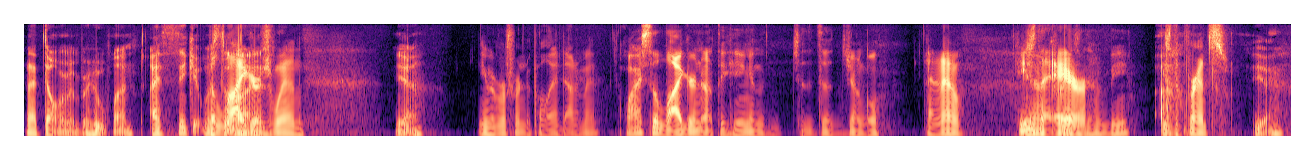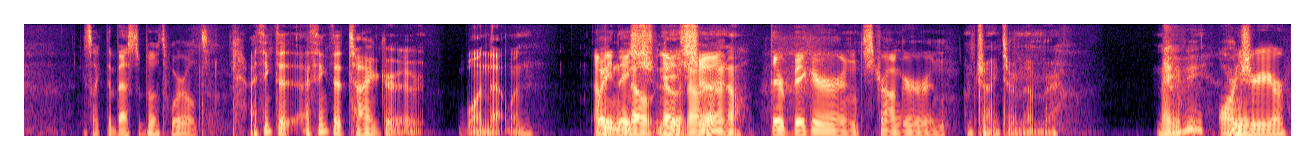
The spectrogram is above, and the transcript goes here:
and I don't remember who won. I think it was the, ligers lion. win. Yeah, You remember from Napoleon Dynamite? Why is the liger not the king of the, the jungle? I don't know. He's You know the heir. That would be. He's the prince. yeah. He's like the best of both worlds. I think that I think the tiger won that one. I Wait, mean, they no, sh- no, they no, no, should. no. They're bigger and stronger and I'm trying to remember. Maybe. orangier. I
